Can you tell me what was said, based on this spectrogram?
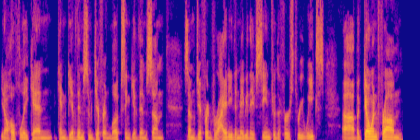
you know, hopefully can can give them some different looks and give them some some different variety than maybe they've seen through the first three weeks. Uh, but going from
